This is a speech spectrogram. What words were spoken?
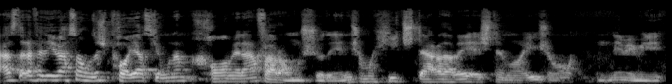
از طرف دیگه بحث آموزش پایه است که اونم کاملا فراموش شده. یعنی شما هیچ دغدغه اجتماعی شما نمی‌بینید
